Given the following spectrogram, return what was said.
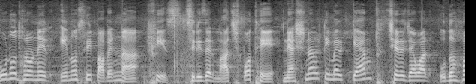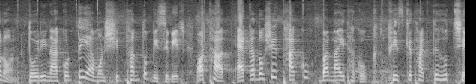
কোনো ধরনের এনওসি পাবেন না ফিজ। সিরিজের মাঝপথে ন্যাশনাল টিমের ক্যাম্প ছেড়ে যাওয়ার উদাহরণ তৈরি না করতেই এমন সিদ্ধান্ত বিসিবির। অর্থাৎ একাদশে থাকুক বা নাই থাকুক, ফিজকে থাকতে হচ্ছে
